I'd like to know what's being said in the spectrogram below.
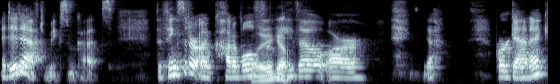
I did have to make some cuts. The things that are uncuttable well, for me, though, are yeah, organic.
